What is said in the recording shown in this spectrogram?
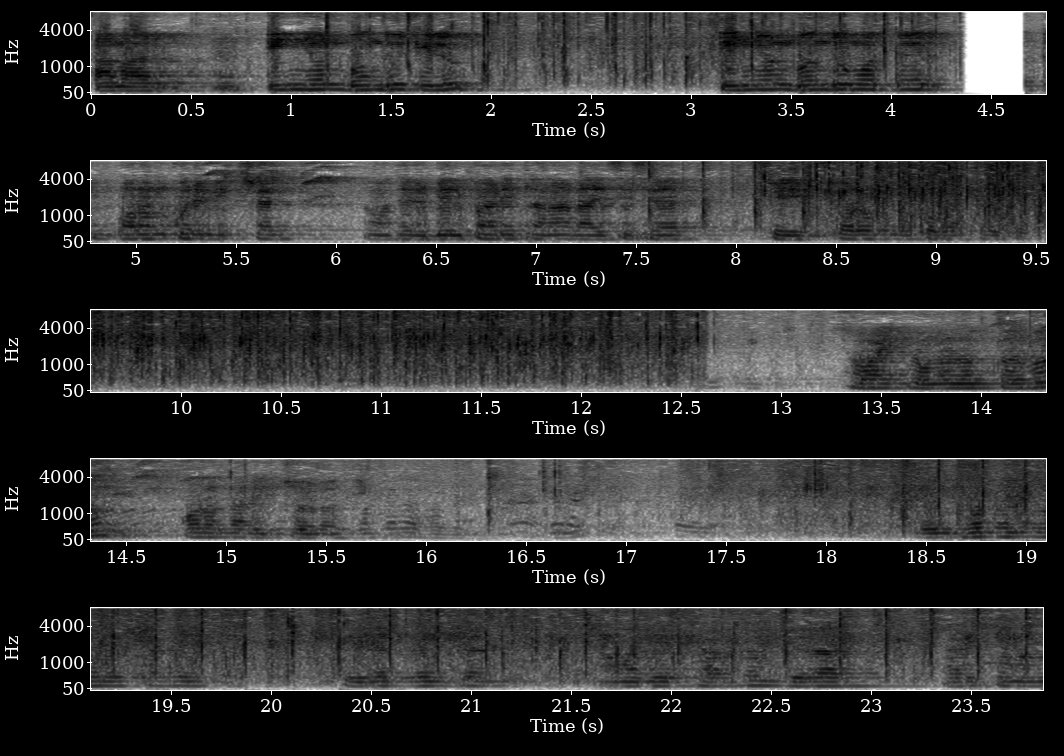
আমার তিনজন বন্ধু ছিল। তিনজন বন্ধুর মধ্যে বরণ করে নিচ্ছেন আমাদের বেলপাহাড়ি থানার আইসি স্যার শ্রী সৌরভ মুখোপাধ্যায়। সবাইকে অনুরোধ করব করতালির জন্য এই অনুষ্ঠানে আমাদের ঝাড়গ্রাম জেলার অ্যাডিশনাল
